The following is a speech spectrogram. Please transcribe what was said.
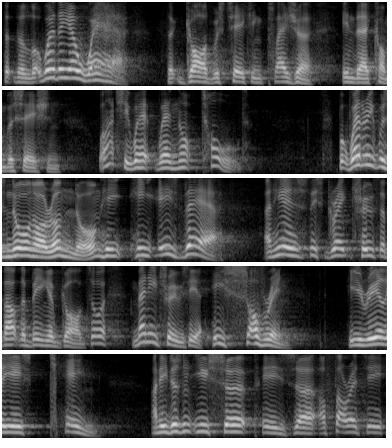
that the Lord, were they aware that God was taking pleasure in their conversation? Well, actually, we're, we're not told. But whether it was known or unknown, he, he is there. And here's this great truth about the being of God. So, many truths here. He's sovereign, he really is king. And he doesn't usurp his uh, authority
